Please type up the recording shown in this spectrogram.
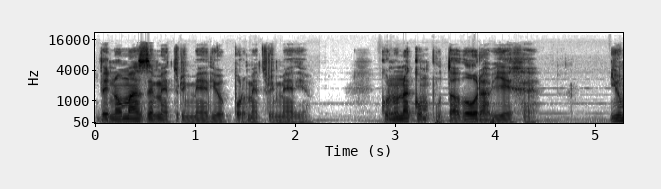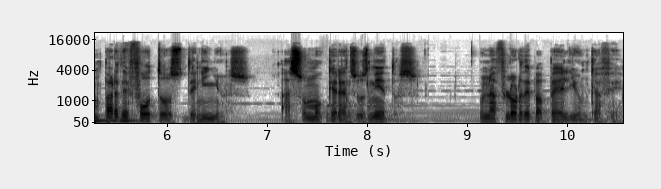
de no más de metro y medio por metro y medio, con una computadora vieja y un par de fotos de niños, asumo que eran sus nietos una flor de papel y un café.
